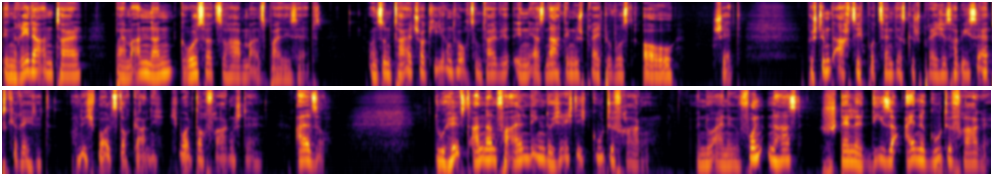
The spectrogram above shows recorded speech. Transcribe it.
den Redeanteil beim anderen größer zu haben als bei sich selbst. Und zum Teil schockierend hoch, zum Teil wird ihnen erst nach dem Gespräch bewusst, oh shit. Bestimmt 80 Prozent des Gespräches habe ich selbst geredet. Und ich wollte es doch gar nicht. Ich wollte doch Fragen stellen. Also, du hilfst anderen vor allen Dingen durch richtig gute Fragen. Wenn du eine gefunden hast, stelle diese eine gute Frage.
